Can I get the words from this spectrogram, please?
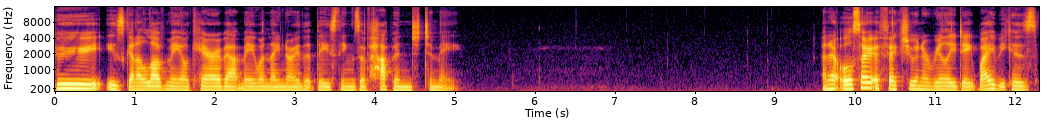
who is going to love me or care about me when they know that these things have happened to me? And it also affects you in a really deep way because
